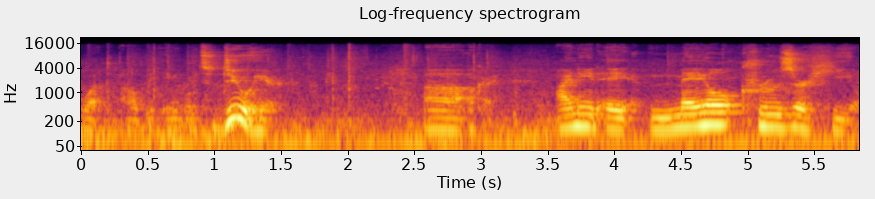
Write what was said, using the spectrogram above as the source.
what I'll be able to do here. Uh, okay. I need a male cruiser heel.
